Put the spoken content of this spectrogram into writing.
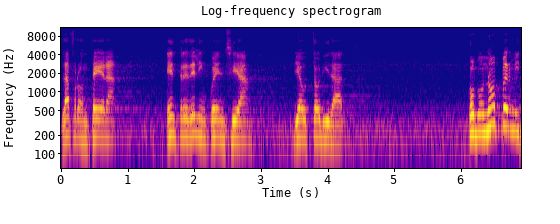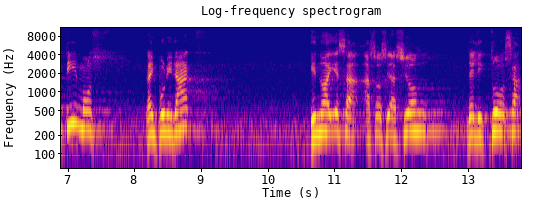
la frontera entre delincuencia y autoridad. Como no permitimos la impunidad y no hay esa asociación delictuosa,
